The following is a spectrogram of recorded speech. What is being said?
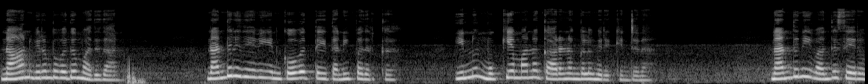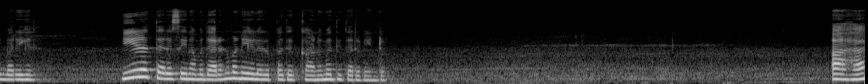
நான் விரும்புவதும் அதுதான். நந்தினி தேவியின் கோபத்தை தணிப்பதற்கு இன்னும் முக்கியமான காரணங்களும் இருக்கின்றன. நந்தினி வந்து சேரும் வரையில் ஈழத்தரசை நமது அரண்மனையில் இருப்பதற்கு அனுமதி தர வேண்டும். ஆஹா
